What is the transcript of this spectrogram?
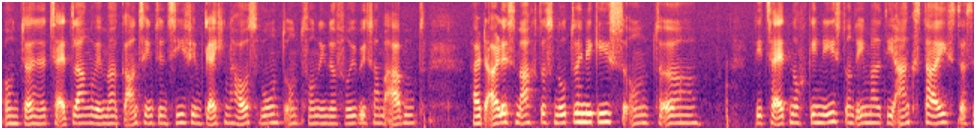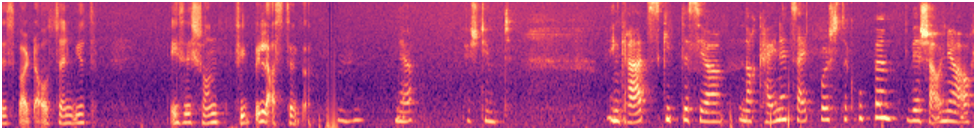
Und eine Zeit lang, wenn man ganz intensiv im gleichen Haus wohnt und von in der Früh bis am Abend halt alles macht, was notwendig ist und äh, die Zeit noch genießt und immer die Angst da ist, dass es bald aus sein wird, ist es schon viel belastender. Mhm. Ja, bestimmt. In Graz gibt es ja noch keine Zeitpolstergruppe. Wir schauen ja auch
